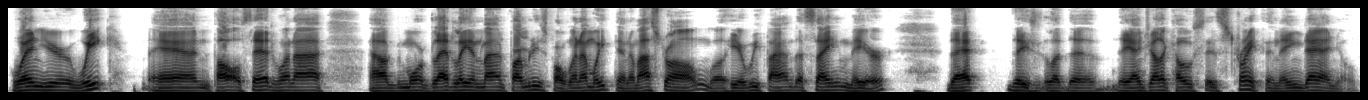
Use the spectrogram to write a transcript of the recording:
when you're weak. And Paul said, When I uh, more gladly in my infirmities, for when I'm weak, then am I strong. Well, here we find the same here that the, the, the angelic host is strengthening Daniel.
